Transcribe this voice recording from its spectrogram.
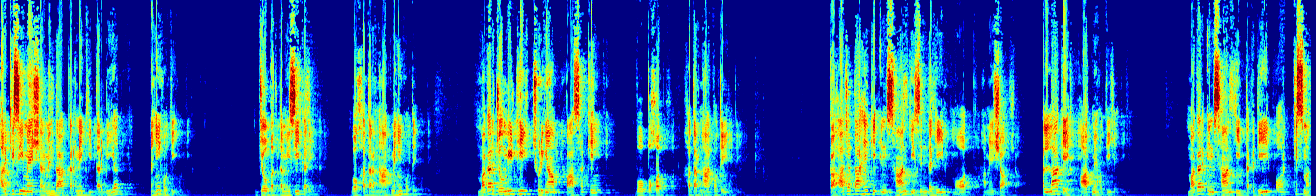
ہر کسی میں شرمندہ کرنے کی تربیت نہیں ہوتی۔ جو بدتمیزی کرے، وہ خطرناک نہیں ہوتے۔ مگر جو میٹھی چھریاں پاس رکھیں، وہ بہت خطرناک ہوتے ہیں۔ کہا جاتا ہے کہ انسان کی زندگی موت ہمیشہ اللہ کے ہاتھ میں ہوتی ہے۔ مگر انسان کی تقدیر اور قسمت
